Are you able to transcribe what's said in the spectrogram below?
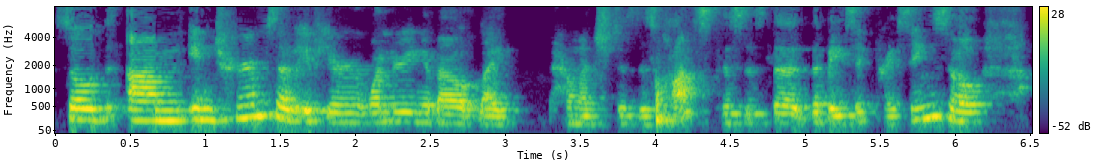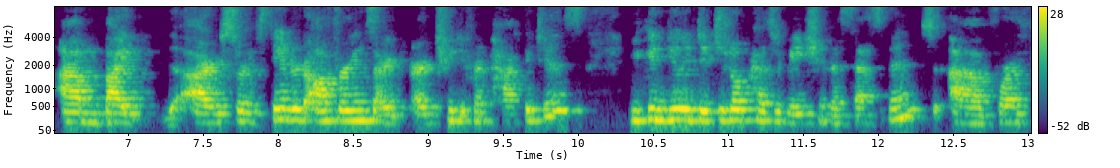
So um, in terms of if you're wondering about like how much does this cost? This is the, the basic pricing. So um, by our sort of standard offerings are, are two different packages. You can do a digital preservation assessment uh, for a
